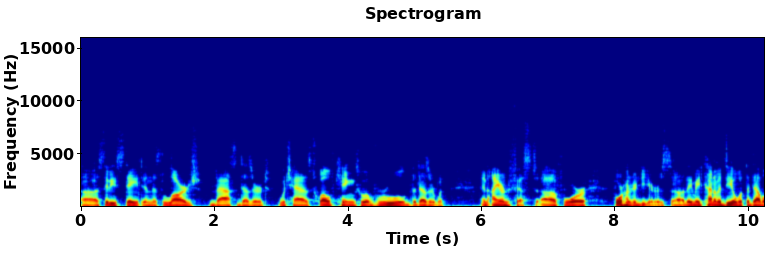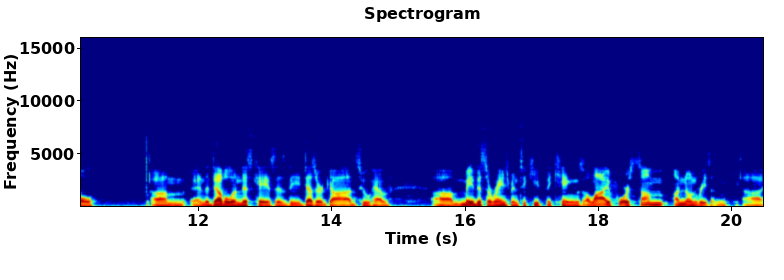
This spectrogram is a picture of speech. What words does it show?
uh, city state in this large, vast desert, which has 12 kings who have ruled the desert with an iron fist uh, for 400 years. Uh, they made kind of a deal with the devil, um, and the devil in this case is the desert gods who have um, made this arrangement to keep the kings alive for some unknown reason. Uh,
